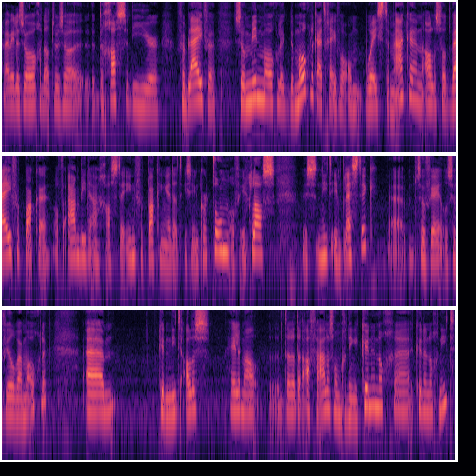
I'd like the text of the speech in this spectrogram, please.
Wij willen zorgen dat we zo, de gasten die hier verblijven zo min mogelijk de mogelijkheid geven om waste te maken. En alles wat wij verpakken of aanbieden aan gasten in verpakkingen, dat is in karton of in glas. Dus niet in plastic, eh, zoveel, zoveel waar mogelijk. Ehm, we kunnen niet alles helemaal er, eraf halen. Sommige dingen kunnen nog, eh, kunnen nog niet.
